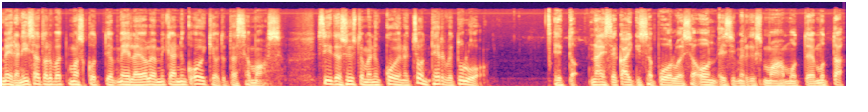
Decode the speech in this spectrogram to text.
meidän isät olivat maskotteja, meillä ei ole mikään niin oikeutta tässä maassa. Siitä syystä mä niin koen, että se on tervetuloa että näissä kaikissa puolueissa on esimerkiksi maahanmuuttajia, mutta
